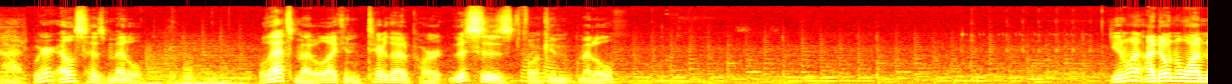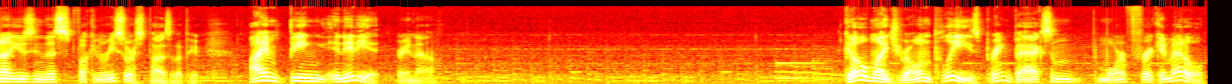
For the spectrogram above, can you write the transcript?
God, where else has metal? Well, that's metal. I can tear that apart. This is fucking metal. You know what? I don't know why I'm not using this fucking resource deposit up here. I'm being an idiot right now. Go, my drone, please. Bring back some more frickin' metal.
